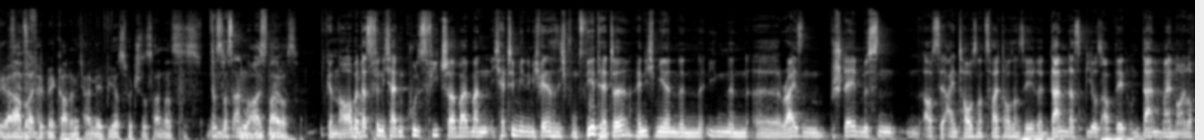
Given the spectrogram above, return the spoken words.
Ja, aber Fall, fällt mir gerade nicht ein. Nee, BIOS-Switch ist anders. Das ist, das ist was anderes. Ne? Genau, aber ja. das finde ich halt ein cooles Feature, weil man, ich hätte mir nämlich, wenn das nicht funktioniert hätte, hätte ich mir einen, irgendeinen äh, Ryzen bestellen müssen aus der 1000er, 2000er Serie, dann das BIOS-Update und dann mein neuen drauf.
